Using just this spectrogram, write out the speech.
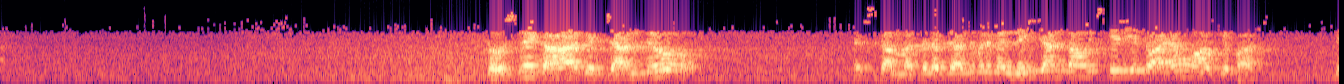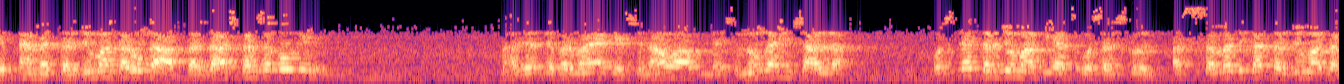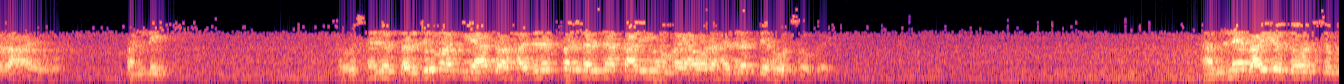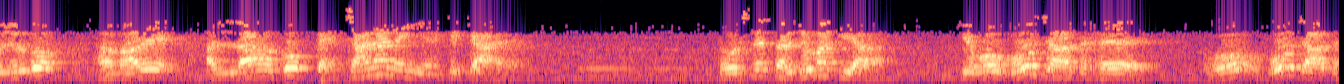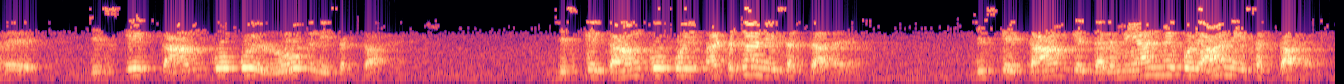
تو اس نے کہا کہ جانتے ہو، اس کا مطلب جانتے بولے، میں نہیں جانتا ہوں، اس کے لیے تو آیا ہوں آپ کے پاس۔ کہ میں ترجمہ کروں گا، آپ برداشت کر سکو گے۔ تو حضرت نے فرمایا کہ سناؤ آپ، میں سنوں گا انشاءاللہ۔ اس نے ترجمہ کیا وہ سنسکرت اسمد کا ترجمہ کر رہا ہے وہ، پنڈت۔ تو اس نے جو ترجمہ کیا تو حضرت پر لرزہ تاری ہو گیا اور حضرت بے ہوش ہو گئی ہم نے بھائی جو دوست بزرگوں ہمارے اللہ کو پہچانا نہیں ہے کہ کیا ہے۔ تو اس نے ترجمہ کیا کہ وہ وہ ذات ہے وہ وہ ذات ہے جس کے کام کو کوئی روک نہیں سکتا ہے۔ جس کے کام کو کوئی اٹکا نہیں سکتا ہے۔ جس کے کام کے درمیان میں کوئی آ نہیں سکتا ہے۔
